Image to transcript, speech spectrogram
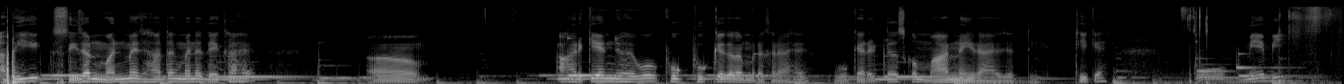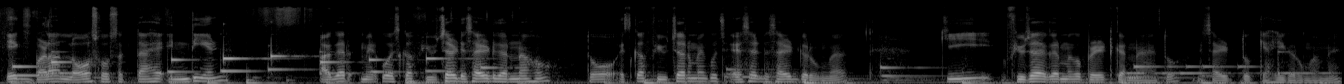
अभी सीज़न वन में जहाँ तक मैंने देखा है आर के एन जो है वो फूक फूक के कदम रख रहा है। वो कैरेक्टर्स को मार नहीं रहा है जल्दी, ठीक है? तो मे बी एक बड़ा लॉस हो सकता है इन दी एंड अगर मेरे को इसका फ्यूचर डिसाइड करना हो तो इसका फ्यूचर मैं कुछ ऐसे डिसाइड करूँगा कि फ्यूचर अगर मेरे को प्रेडिक्ट करना है तो डिसाइड तो क्या ही करूँगा मैं।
